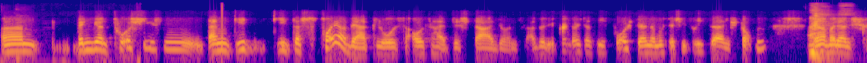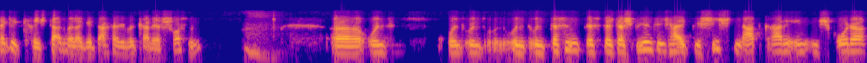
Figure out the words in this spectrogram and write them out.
ähm, wenn wir ein Tor schießen, dann geht, geht das Feuerwerk los außerhalb des Stadions. Also ihr könnt euch das nicht vorstellen, da muss der Schiedsrichter dann stoppen, ja, weil er einen Schreck gekriegt hat, weil er gedacht hat, er wird gerade erschossen. Äh, und und, und, und, und das sind, das, da spielen sich halt Geschichten ab, gerade in, in Skoda.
